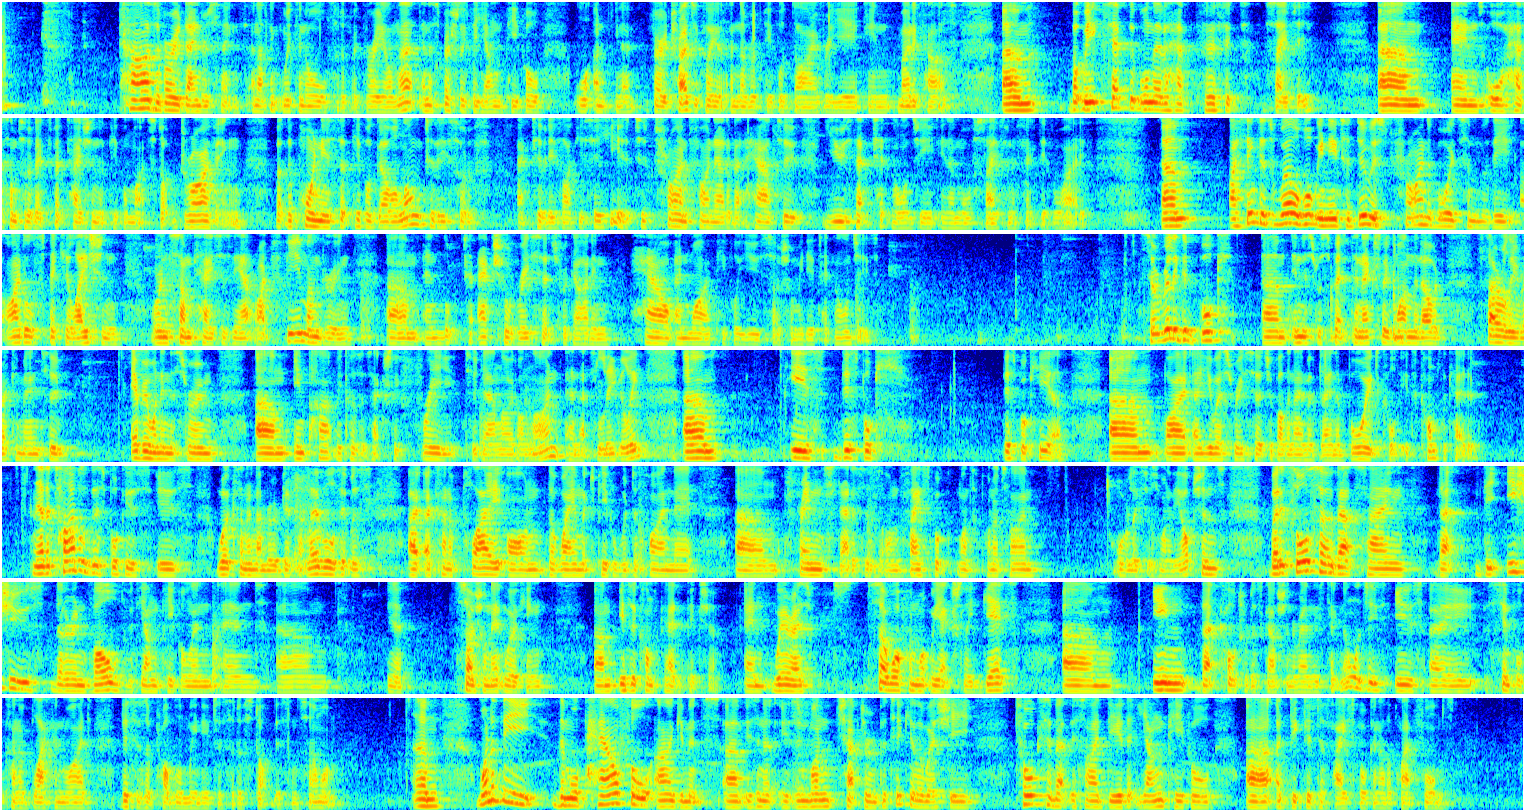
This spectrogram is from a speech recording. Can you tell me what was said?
cars are very dangerous things, and I think we can all sort of agree on that, and especially for young people, you know, very tragically, a number of people die every year in motor cars. Um, but we accept that we'll never have perfect safety, um, and or have some sort of expectation that people might stop driving. But the point is that people go along to these sort of activities like you see here to try and find out about how to use that technology in a more safe and effective way. Um, I think as well what we need to do is try and avoid some of the idle speculation or in some cases the outright fear-mongering um, and look to actual research regarding how and why people use social media technologies. So a really good book um, in this respect, and actually one that I would thoroughly recommend to everyone in this room um, in part because it's actually free to download online, and that's legally, um, is this book. This book here, um, by a US researcher by the name of danah boyd, called "It's Complicated." Now, the title of this book is, is works on a number of different levels. It was a, a kind of play on the way in which people would define their um, friend statuses on Facebook once upon a time, or at least it was one of the options. But it's also about saying that the issues that are involved with young people and, and um, you know, social networking um, is a complicated picture. And whereas so often what we actually get um, in that cultural discussion around these technologies is a simple kind of black and white, this is a problem, we need to sort of stop this and so on. Um, one of the, the more powerful arguments um, is, in a, is in one chapter in particular where she talks about this idea that young people are addicted to Facebook and other platforms.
